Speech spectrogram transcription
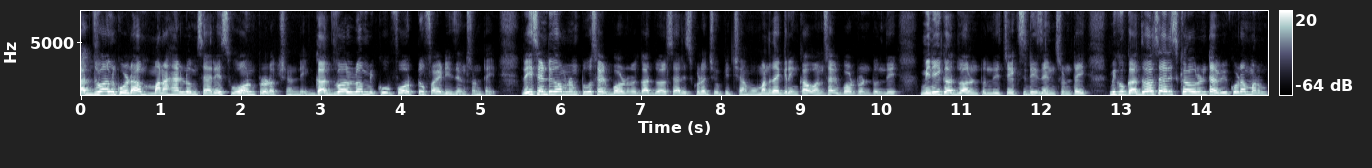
గద్వాల్ కూడా మన హ్యాండ్లూమ్ శారీస్ ఓన్ ప్రొడక్షన్ అండి. గద్వాల్లో మీకు ఫోర్ టు ఫైవ్ డిజైన్స్ ఉంటాయి. రీసెంట్గా మనం two side border Gadwal saris కూడా చూపించాము. మన దగ్గర ఇంకా వన్ సైడ్ బార్డర్ ఉంటుంది మినీ గద్వాల్ ఉంటుంది చెక్స్ డిజైన్స్ ఉంటాయి. మీకు గద్వాల్ శారీస్ కావాలంటే అవి కూడా మనం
